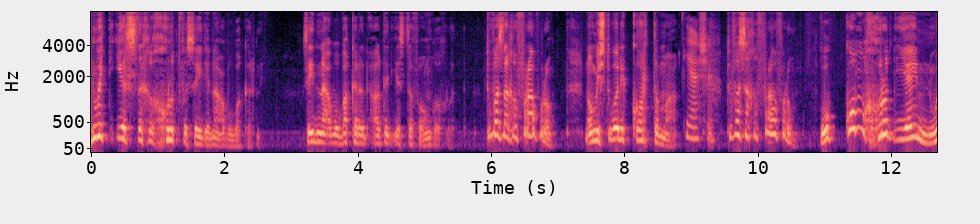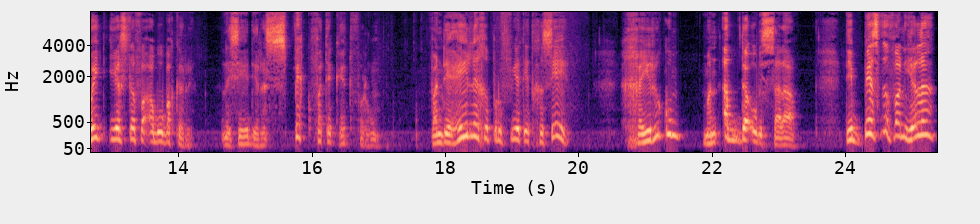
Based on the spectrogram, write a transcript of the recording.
nooit eers gegroet vir Sayyidina Abu Bakar nie. Sayyidina Abu Bakar het altyd eers vir hom gegroet. Toe was daar gevra vir hom. Nou om die storie kort te maak. Ja, Sheikh. Toe was daar gevra vir hom. Hoekom groet jy nooit eers vir Abu Bakar nie? En hy sê die respek wat ek het vir hom. Want die heilige profeet het gesê: "Khairukum man abda'u bis-salam." Die beste van julle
